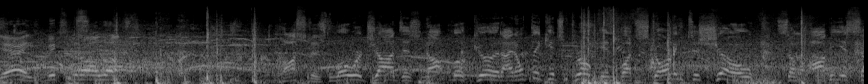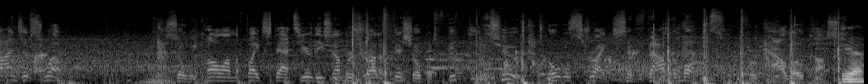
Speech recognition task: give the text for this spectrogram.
Yeah, he's mixing it all up. Costa's lower jaw does not look good. I don't think it's broken, but starting to show some obvious signs of swelling. So we call on the fight stats here. These numbers are unofficial, but 52 total strikes have found the mark for Paulo Costa. Yeah.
